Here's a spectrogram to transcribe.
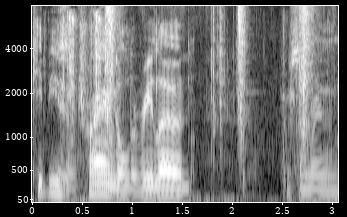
Keep using triangle to reload for some reason.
